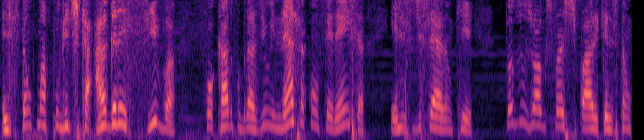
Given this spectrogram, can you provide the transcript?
eles estão com uma política agressiva focado para o Brasil. E nessa conferência eles disseram que todos os jogos first party que eles estão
